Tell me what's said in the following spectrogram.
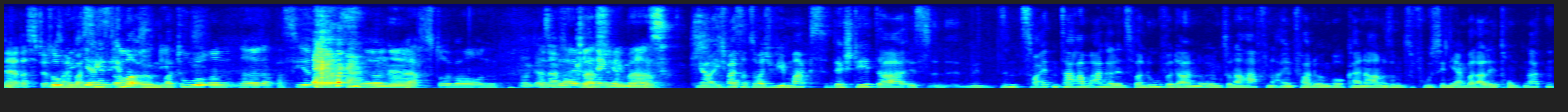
Ja, das stimmt. So Da wie passiert jetzt immer auch irgendwas. die Touren, ne, da passiert was, äh, du Ne. lachst drüber und das Irgendeiner bleibt hängen. Ne? Ja, ich weiß noch zum Beispiel, wie Max, der steht da, ist, wir sind zweiten Tag am Angeln ins Valuve, da in irgendeiner Hafeneinfahrt irgendwo, keine Ahnung, sind zu Fuß hingegangen, weil alle getrunken hatten.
